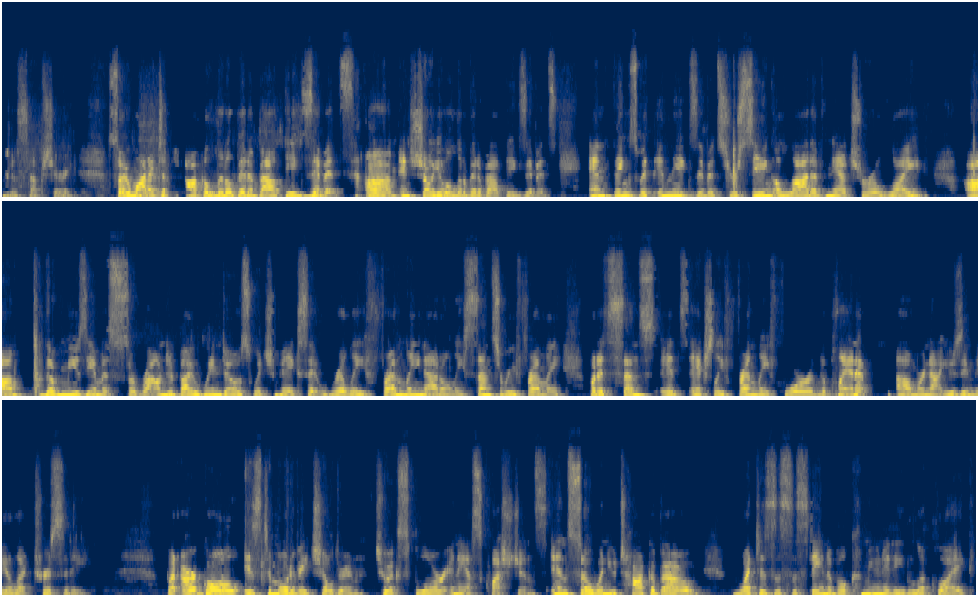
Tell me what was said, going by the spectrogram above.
I'm to stop sharing. So I wanted to talk a little bit about the exhibits um, and show you a little bit about the exhibits and things within the exhibits. You're seeing a lot of natural light. Um, the museum is surrounded by windows, which makes it really friendly, not only sensory friendly, but it's sense it's actually friendly for the planet. Um, we're not using the electricity. But our goal is to motivate children to explore and ask questions. And so when you talk about what does a sustainable community look like,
